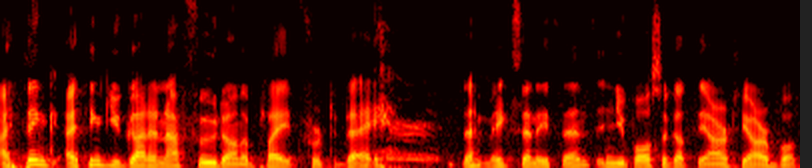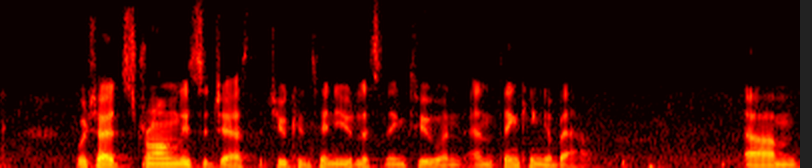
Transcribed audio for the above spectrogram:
I think I think you got enough food on the plate for today. that makes any sense. And you've also got the RTR book, which I'd strongly suggest that you continue listening to and, and thinking about. Um,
